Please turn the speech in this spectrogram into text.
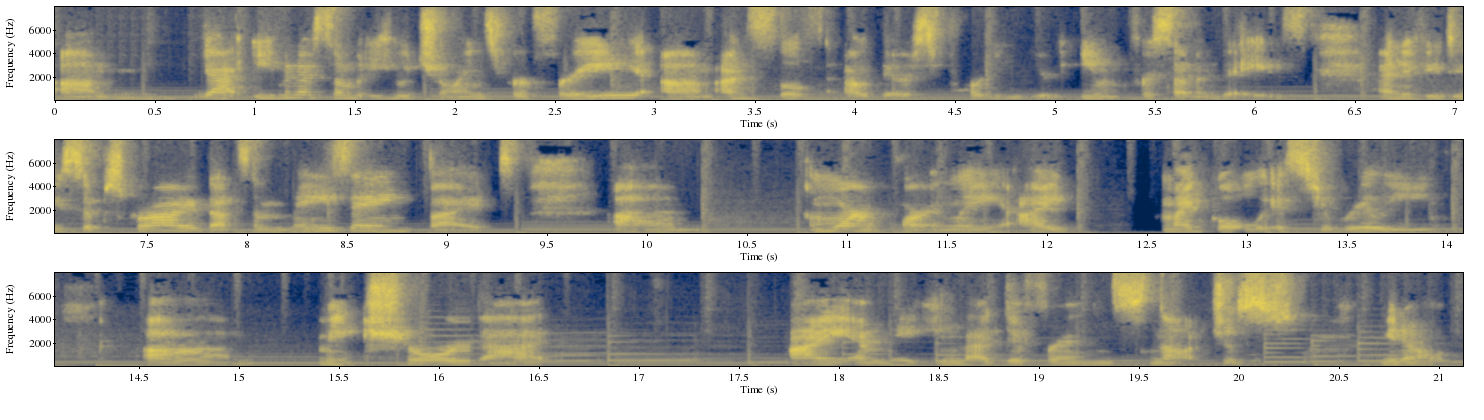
um, yeah, even if somebody who joins for free, um, I'm still out there supporting you even for seven days. And if you do subscribe, that's amazing. But um, more importantly, I my goal is to really um, make sure that I am making that difference, not just you know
